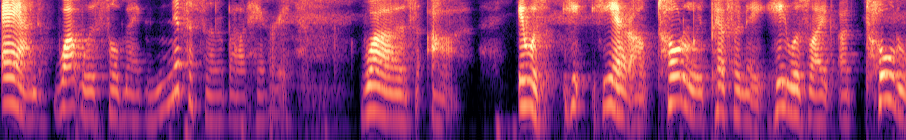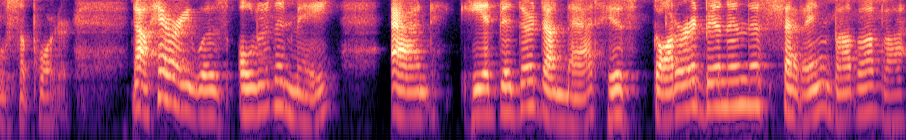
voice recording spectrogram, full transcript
And what was so magnificent about Harry was uh, it was he, he had a total epiphany. He was like a total supporter. Now, Harry was older than me, and he had been there, done that. His daughter had been in this setting, blah, blah, blah.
